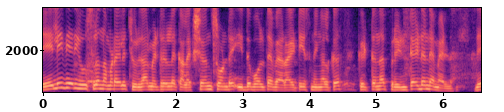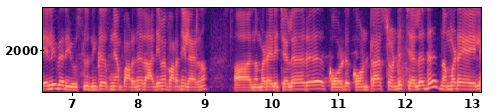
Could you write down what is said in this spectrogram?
ഡെയിലി വെയർ യൂസിലും നമ്മുടെ കയ്യിൽ ചുരിദാർ മെറ്റീരിയലിലെ കളക്ഷൻസ് ഉണ്ട്. ഇതുപോലത്തെ വെറൈറ്റീസ് നിങ്ങൾക്ക് കിട്ടുന്ന പ്രിന്റഡിന്റെ മേളിൽ ഡെയിലി വെയർ യൂസിൽ നിങ്ങൾക്ക് ഞാൻ പറഞ്ഞത് ആദ്യമേ പറഞ്ഞില്ലായിരുന്നു. നമ്മുടെ കയ്യിൽ ചിലർ കോഡ് കോൺട്രാസ്റ്റ് ഉണ്ട് ചിലത് നമ്മുടെ കയ്യിൽ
